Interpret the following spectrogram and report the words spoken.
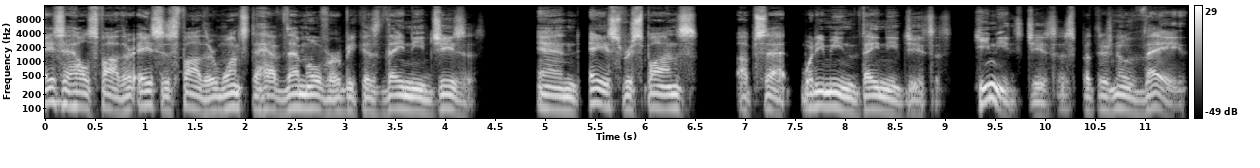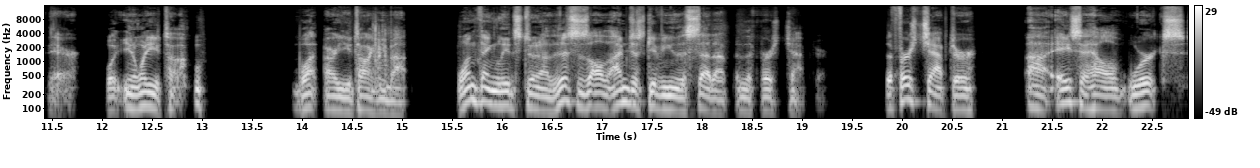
Asahel's father, Ace's father, wants to have them over because they need Jesus. And Ace responds upset. What do you mean they need Jesus? He needs Jesus, but there's no they there. What you know? What are you talking? What are you talking about? One thing leads to another. This is all. I'm just giving you the setup in the first chapter. The first chapter, uh, Asahel works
